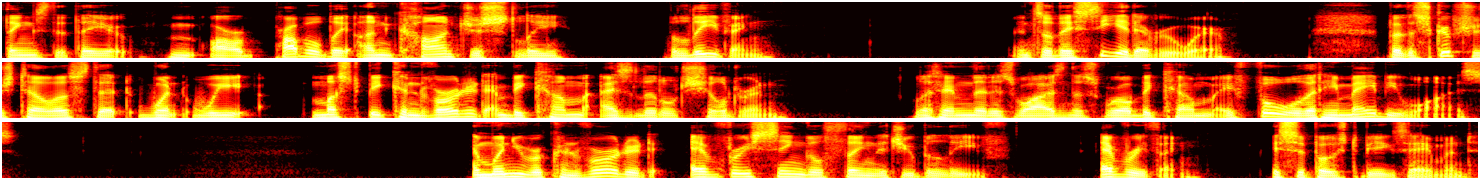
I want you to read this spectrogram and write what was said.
things that they are probably unconsciously believing. And so they see it everywhere. But the scriptures tell us that when we must be converted and become as little children, let him that is wise in this world become a fool that he may be wise. And when you are converted, every single thing that you believe, everything, is supposed to be examined.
